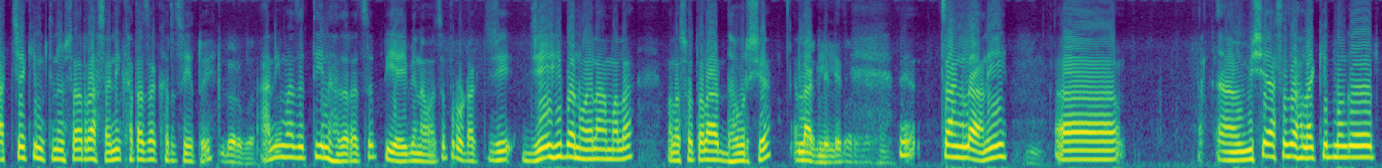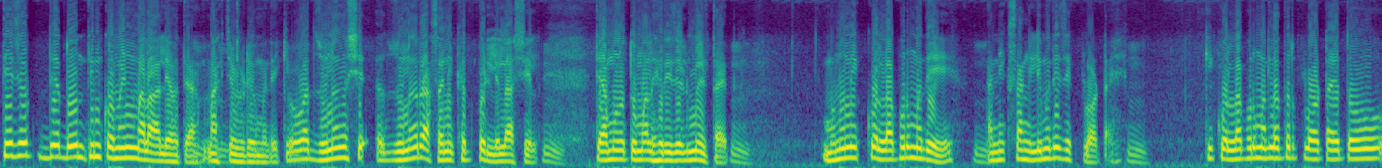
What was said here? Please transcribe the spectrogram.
आजच्या किमतीनुसार रासायनिक खताचा खर्च येतोय बरोबर आणि माझं तीन हजाराचं पी आय बी नावाचं प्रोडक्ट जे जेही बनवायला आम्हाला मला स्वतःला आठ दहा वर्ष लागलेले आहेत. चांगलं आणि विषय असा झाला की मग ते जे दोन तीन कमेंट मला आल्या होत्या मागच्या व्हिडिओमध्ये की बाबा जुनं जुनं रासायनिक खत पडलेलं असेल. त्यामुळे तुम्हाला हे रिझल्ट मिळत आहेत. म्हणून एक कोल्हापूरमध्ये. आणि एक सांगलीमध्येच एक प्लॉट आहे. की कोल्हापूरमधला तर प्लॉट आहे तो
